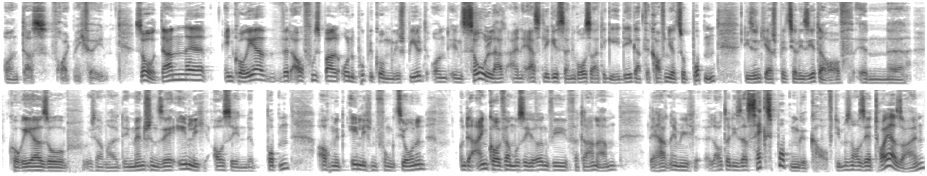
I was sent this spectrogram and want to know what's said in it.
und das freut mich für ihn. So, dann äh, in Korea wird auch Fußball ohne Publikum gespielt und in Seoul hat ein Erstligist eine großartige Idee gehabt. Wir kaufen jetzt so Puppen, die sind ja spezialisiert darauf, in äh, Korea so, ich sag mal, den Menschen sehr ähnlich aussehende Puppen, auch mit ähnlichen Funktionen. Und der Einkäufer muss sich irgendwie vertan haben. Der hat nämlich lauter dieser Sexpuppen gekauft. Die müssen auch sehr teuer sein.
